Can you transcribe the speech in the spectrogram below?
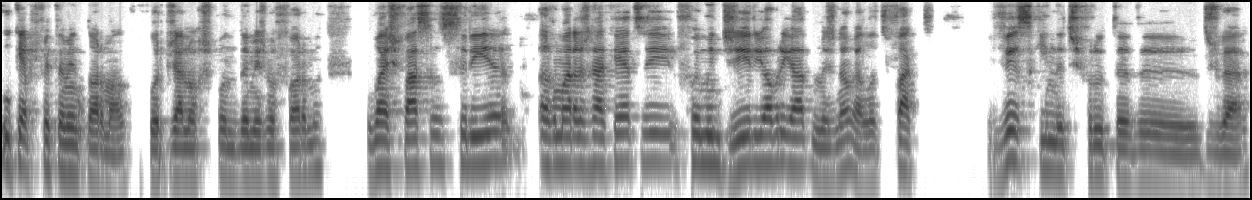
o que é perfeitamente normal, o corpo já não responde da mesma forma, o mais fácil seria arrumar as raquetes e foi muito giro e obrigado, mas não, ela de facto vê-se que ainda desfruta de, de jogar.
